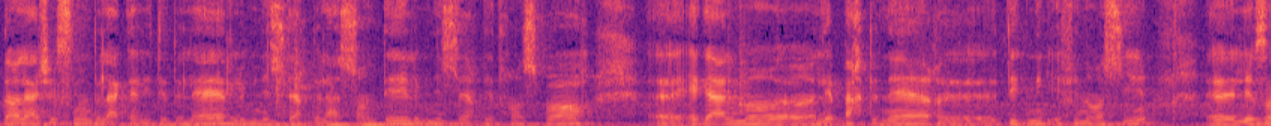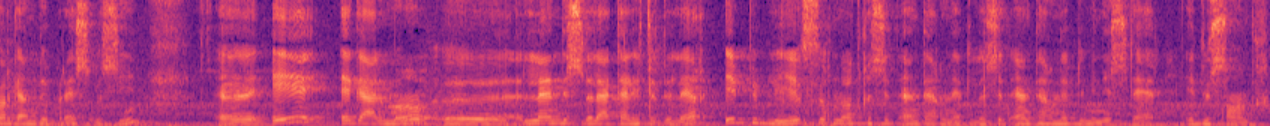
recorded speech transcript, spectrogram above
dans la gestion de la qualité de l'air, le ministère de la Santé, le ministère des Transports, euh, également euh, les partenaires techniques et financiers, les organes de presse aussi. Euh, et également, euh, l'indice de la qualité de l'air est publié sur notre site internet, le site internet du ministère et du centre.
